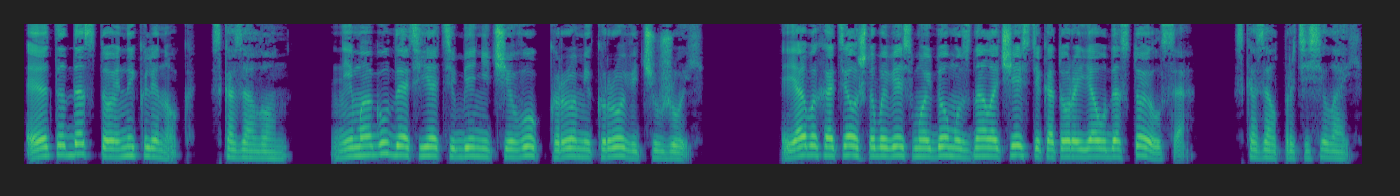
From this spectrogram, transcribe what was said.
«Это достойный клинок», — сказал он. «Не могу дать я тебе ничего, кроме крови чужой. Я бы хотел, чтобы весь мой дом узнал о чести, которой я удостоился», — сказал Протисилай.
